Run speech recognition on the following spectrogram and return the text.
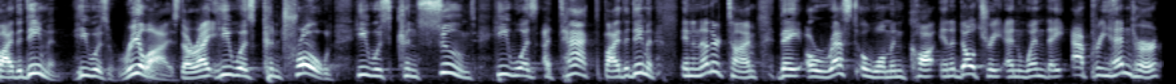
by the demon. He was realized, all right? He was controlled. He was consumed. He was attacked by the demon. In another time, they arrest a woman caught in adultery, and when they apprehend her,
